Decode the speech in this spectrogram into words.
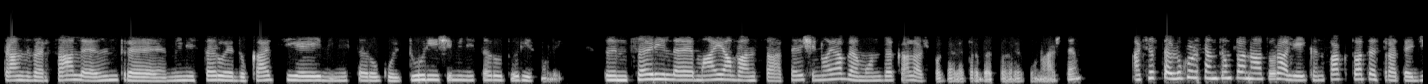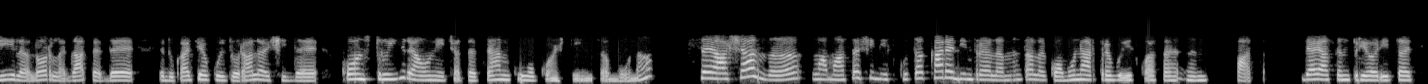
transversale între Ministerul Educației, Ministerul Culturii și Ministerul Turismului. În țările mai avansate, și noi avem un decalaj pe care trebuie să recunoaștem, aceste lucruri se întâmplă natural. Ei când fac toate strategiile lor legate de educație culturală și de construirea unui cetățean cu o conștiință bună, se așează la masă și discută care dintre elementele comune ar trebui scoase în față. De aia sunt priorități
